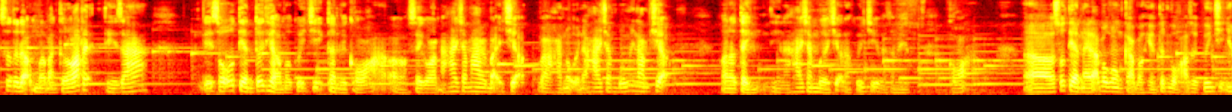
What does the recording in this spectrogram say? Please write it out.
số tự động mà bản cross ấy thì giá cái số tiền tối thiểu mà quý anh chị cần phải có ở Sài Gòn là 227 triệu và Hà Nội là 245 triệu. Còn ở tỉnh thì là 210 triệu là quý anh chị phải cần phải có à, số tiền này đã bao gồm cả bảo hiểm tân vỏ rồi quý anh chị nhé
